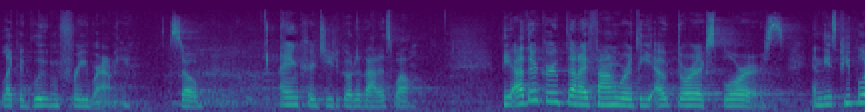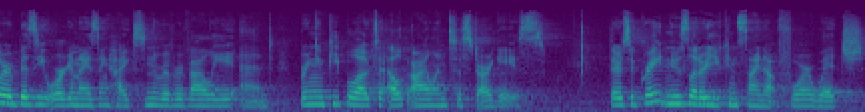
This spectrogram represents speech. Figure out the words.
like a gluten free brownie. So I encourage you to go to that as well. The other group that I found were the outdoor explorers. And these people are busy organizing hikes in the river valley and bringing people out to Elk Island to stargaze. There's a great newsletter you can sign up for, which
